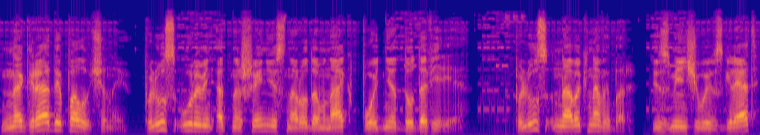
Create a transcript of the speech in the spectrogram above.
Награды получены. Плюс уровень отношений с народом Наг поднят до доверия. Плюс навык на выбор. Изменчивый взгляд,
